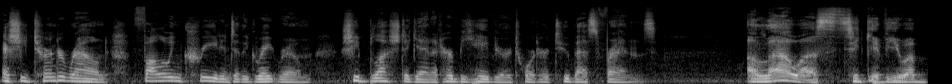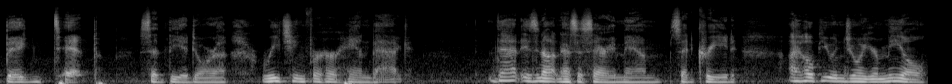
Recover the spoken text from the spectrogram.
As she turned around, following Creed into the great room, she blushed again at her behavior toward her two best friends. Allow us to give you a big tip, said Theodora, reaching for her handbag. That is not necessary, ma'am, said Creed. I hope you enjoy your meal,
